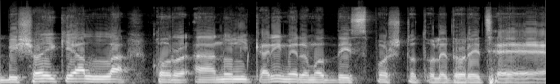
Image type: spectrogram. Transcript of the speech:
বিষয়কে আল্লাহ কোরআনুল কারিমের মধ্যে স্পষ্ট তুলে ধরেছেন।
